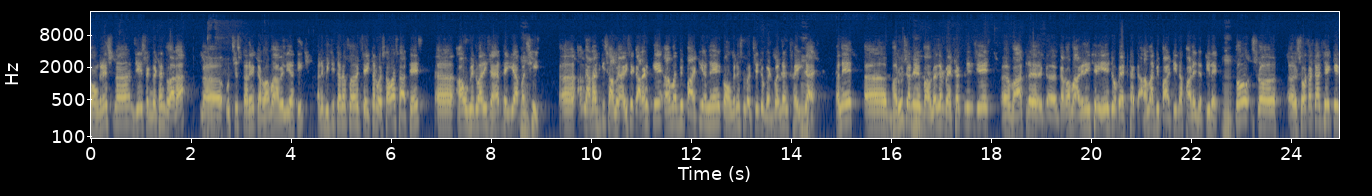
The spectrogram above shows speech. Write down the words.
કોંગ્રેસના જે સંગઠન દ્વારા ઉચ્ચ સ્તરે કરવામાં આવેલી હતી અને બીજી તરફ ચૈતર વસાવા સાથે આ ઉમેદવારી જાહેર થઈ ગયા પછી આ નારાજગી સામે આવી છે. કારણ કે આમ આદમી પાર્ટી અને કોંગ્રેસ વચ્ચે જો ગઠબંધન થઈ જાય અને ભરૂચ અને ભાવનગર બેઠકની જે વાત કરવામાં આવી રહી છે એ જો બેઠક આમ આદમી પાર્ટીના ફાળે જતી રહે તો સો ટકા છે કે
